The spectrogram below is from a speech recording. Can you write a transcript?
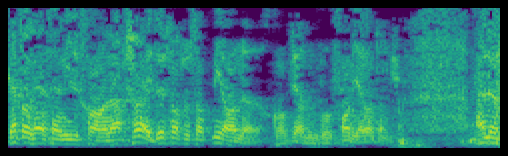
85 000 francs en argent et 260 000 en or, comptez un nouveau franc, bien entendu. Alors,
